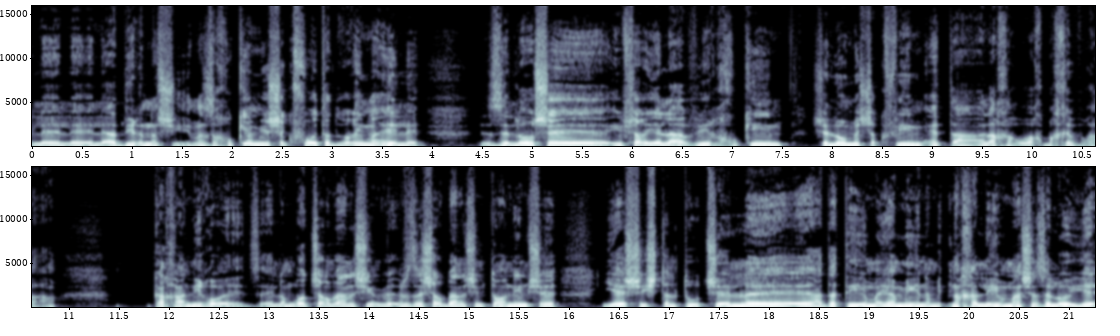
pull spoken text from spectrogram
ל- ל- להדיר נשים, אז החוקים ישקפו את הדברים האלה. זה לא שאי אפשר יהיה להעביר חוקים שלא משקפים את הלך הרוח בחברה. ככה אני רואה את זה, למרות שהרבה אנשים, וזה שהרבה אנשים טוענים שיש השתלטות של uh, הדתיים, הימין, המתנחלים, מה שזה לא יהיה,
